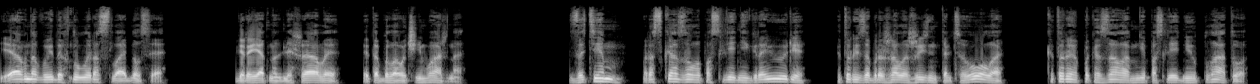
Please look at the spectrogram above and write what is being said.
явно выдохнул и расслабился. Вероятно, для Шалы это было очень важно. Затем рассказывал о последней гравюре, которая изображала жизнь Тальцеола, которая показала мне последнюю плату,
